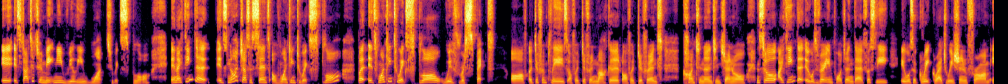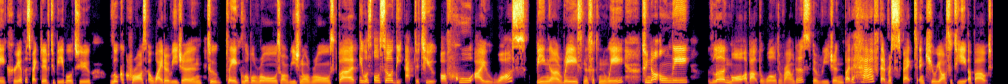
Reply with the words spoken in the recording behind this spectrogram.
it, it started to make me really want to explore. And I think that it's not just a sense of wanting to explore, but it's wanting to explore with respect of a different place, of a different market, of a different continent in general. And so I think that it was very important that firstly, it was a great graduation from a career perspective to be able to look across a wider region to play global roles or regional roles. But it was also the aptitude of who I was being uh, raised in a certain way to not only learn more about the world around us, the region, but have that respect and curiosity about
